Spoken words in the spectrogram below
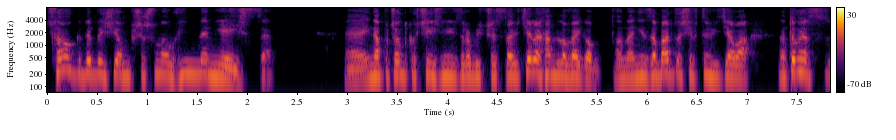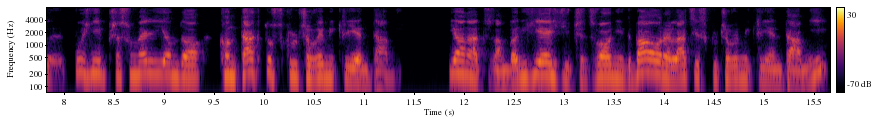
co gdybyś ją przesunął w inne miejsce? E, I na początku chcieli z niej zrobić przedstawiciela handlowego. Ona nie za bardzo się w tym widziała, natomiast później przesunęli ją do kontaktu z kluczowymi klientami. I ona tam do nich jeździ, czy dzwoni, dba o relacje z kluczowymi klientami,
